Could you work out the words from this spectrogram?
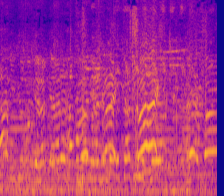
આ વિડીયોમાં પહેલા પહેલા હાથમાં પહેલા થઈ ગયા ચા પીવો એ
